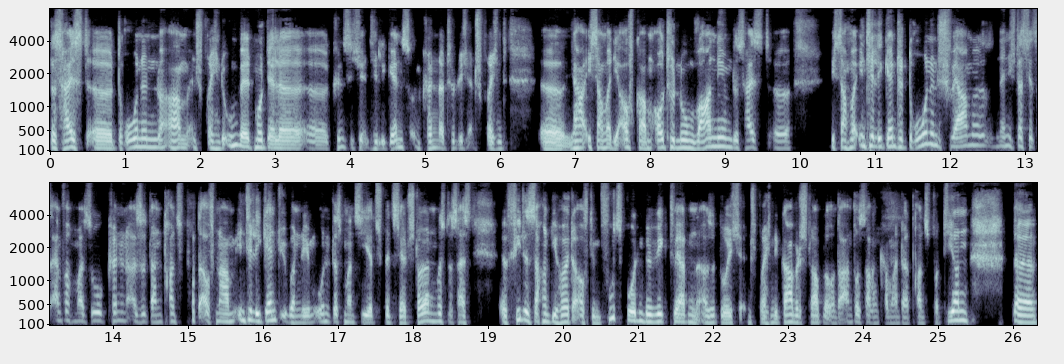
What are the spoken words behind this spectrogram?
Das heißt, äh, Drohnen haben entsprechende Umweltmodelle, äh, künstliche Intelligenz und können natürlich entsprechend, äh, ja, ich sage mal, die Aufgaben autonom wahrnehmen. Das heißt, äh, ich sag mal, intelligente Drohnenschwärme, nenne ich das jetzt einfach mal so, können also dann Transportaufnahmen intelligent übernehmen, ohne dass man sie jetzt speziell steuern muss. Das heißt, äh, viele Sachen, die heute auf dem Fußboden bewegt werden, also durch entsprechende Gabelstapler oder andere Sachen kann man da transportieren. Äh,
